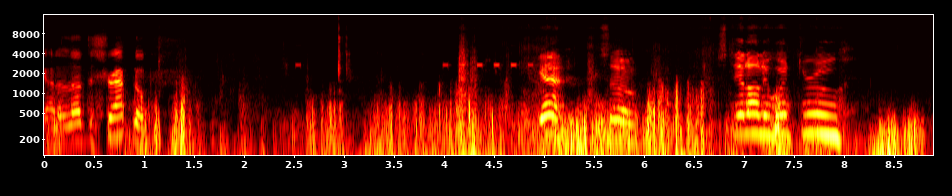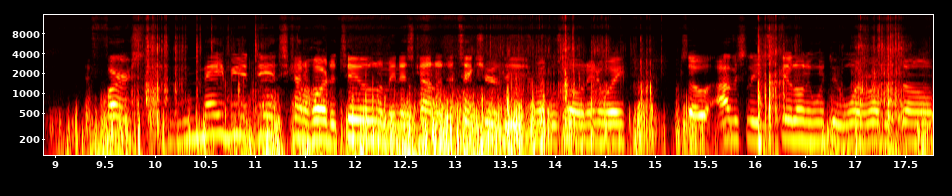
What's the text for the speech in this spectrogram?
Gotta love the shrapnel. Yeah, so still only went through the first, maybe a dent. It's kind of hard to tell. I mean, it's kind of the texture of the rumble stone anyway. So obviously, still only went through one rumble stone.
